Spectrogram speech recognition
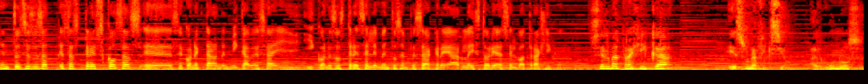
Entonces esas tres cosas eh, se conectaron en mi cabeza y, con esos tres elementos empecé a crear la historia de Selva Trágica. Selva Trágica es una ficción. Algunos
